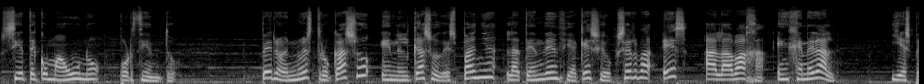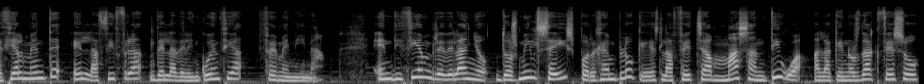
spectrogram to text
7,1%. Pero en nuestro caso, en el caso de España, la tendencia que se observa es a la baja en general y especialmente en la cifra de la delincuencia femenina. En diciembre del año 2006, por ejemplo, que es la fecha más antigua a la que nos da acceso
